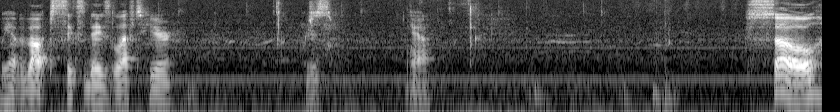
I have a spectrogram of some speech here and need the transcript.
We have about six days left here which is yeah so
